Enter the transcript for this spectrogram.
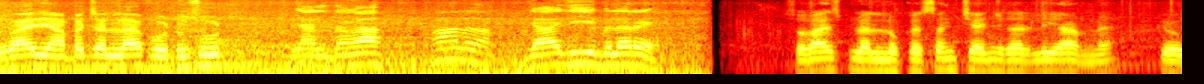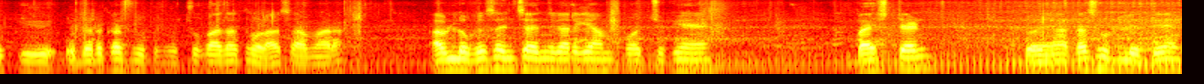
तो भाई यहाँ पे चल रहा है फ़ोटो शूट जा जी ब्लर है। सो गाइस फ़िलहाल लोकेशन चेंज कर लिया हमने क्योंकि उधर का शूट हो चुका था थोड़ा सा हमारा। अब लोकेशन चेंज करके हम पहुँच चुके हैं बस स्टैंड तो यहाँ का शूट लेते हैं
